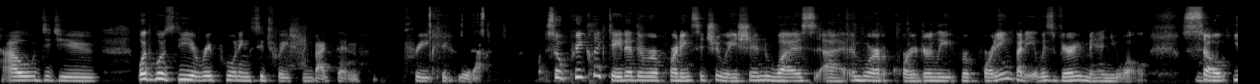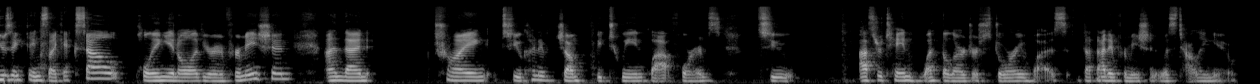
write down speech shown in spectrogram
How did you? What was the reporting situation back then, pre ClicData? So pre-ClicData, the reporting situation was uh, more of a quarterly reporting, but it was very manual. So mm-hmm. using things like Excel, pulling in all of your information, and then trying to kind of jump between platforms to ascertain what the larger story was that that information was telling you.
